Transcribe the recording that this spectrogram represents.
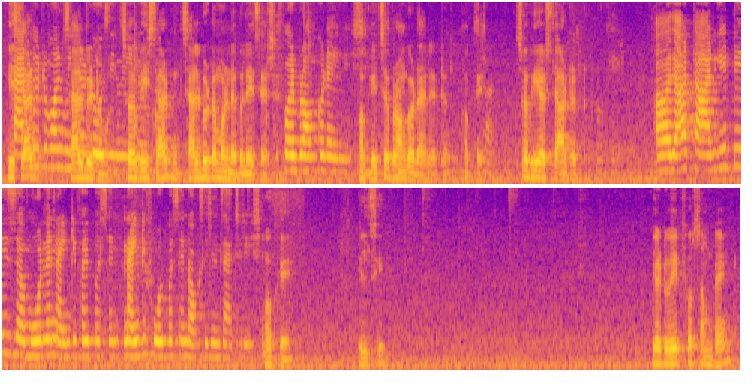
We start salbutamol. So we start salbutamol nebulization. for bronchodilation. Okay, it's a bronchodilator. Okay. So we have started. Okay. Uh, our target is uh, more than 95%, 94% oxygen saturation. Okay. We'll see. We have to wait for some time.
